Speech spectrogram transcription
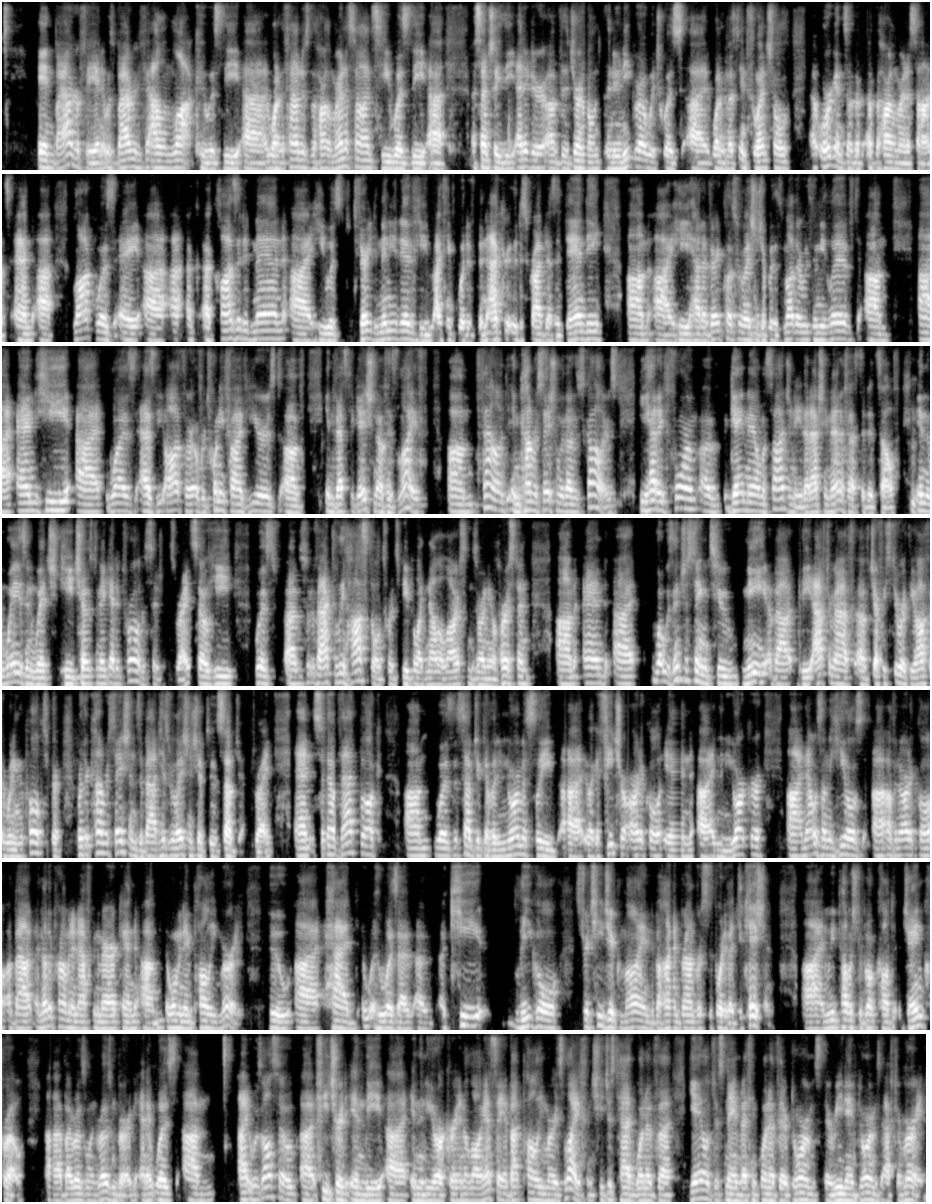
in biography, and it was biography of Alain Locke, who was the uh, one of the founders of the Harlem Renaissance. He was the uh, essentially the editor of the journal The New Negro, which was uh, one of the most influential uh, organs of the, of the Harlem Renaissance. And uh, Locke was a, uh, a, a, closeted man. Uh, he was very diminutive. He, I think, would have been accurately described as a dandy. Um, uh, he had a very close relationship with his mother, with whom he lived. Um, uh, and he uh, was, as the author, over 25 years of investigation of his life, um, found in conversation with other scholars, he had a form of gay male misogyny that actually manifested itself hmm. in the ways in which he chose to make editorial decisions, right? So he was uh, sort of actively hostile towards people like Nella Larsen, Zora Neale Hurston. Um, and uh, what was interesting to me about the aftermath of Jeffrey Stewart, the author winning the Pulitzer, were the conversations about his relationship to the subject, right? And so that book um, was the subject of an enormously uh, like a feature article in uh, in the New Yorker, uh, and that was on the heels uh, of an article about another prominent African American, um, a woman named Pauli Murray, who uh, had who was a, a, a, key legal strategic mind behind Brown versus Board of Education, uh, and we'd published a book called Jane Crow. by Rosalind Rosenberg, and it was um, uh, it was also uh, featured in the uh, in the New Yorker in a long essay about Pauli Murray's life, and she just had one of uh, Yale just named I think one of their dorms, their renamed dorms after Murray.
